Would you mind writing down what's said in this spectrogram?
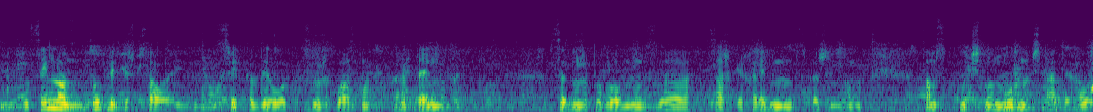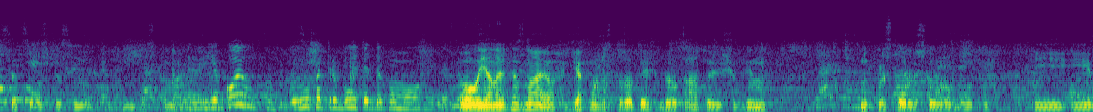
дуже сильно. То плітка ж писала, і свідка здивила дуже класно, ретельно, так все дуже подробно з Сашкою Харебіним, з першим замом. Там скучно, нудно читати, але все це розписано досконало. Е, Якої ви потребуєте допомоги для того? О, я навіть не знаю, як можна сказати бюрократові, щоб він ну, прискорив свою роботу. І, і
